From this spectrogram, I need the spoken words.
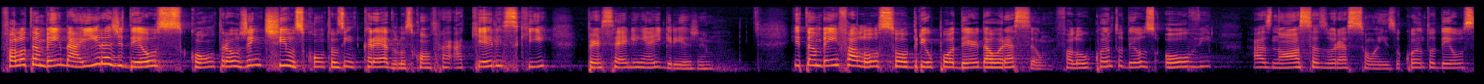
Falou também da ira de Deus contra os gentios, contra os incrédulos, contra aqueles que perseguem a igreja. E também falou sobre o poder da oração. Falou o quanto Deus ouve as nossas orações, o quanto Deus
